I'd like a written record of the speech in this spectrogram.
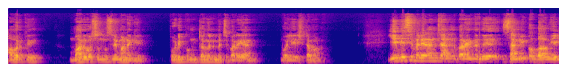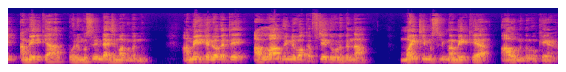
അവർക്ക് മറുവശം മുസ്ലിം ആണെങ്കിൽ പൊടിപ്പും തൊങ്ങലും വെച്ച് പറയാൻ വലിയ ഇഷ്ടമാണ്. A B C Malayalam channel പറയുന്നത് സമീപ ഭാവിയിൽ അമേരിക്ക ഒരു മുസ്ലിം രാജ്യമാകുമെന്നും അമേരിക്ക ലോകത്തെ അള്ളാഹുവിന് വഖഫ് ചെയ്തു കൊടുക്കുന്ന മൈറ്റി മുസ്ലിം അമേരിക്ക ആവുമെന്നും ഒക്കെയാണ്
